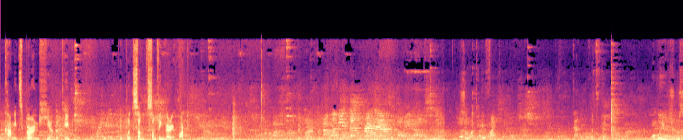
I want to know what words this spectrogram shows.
come it's burned here on the table? They put some something very hot. So what did you find? What's that? What will you choose?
